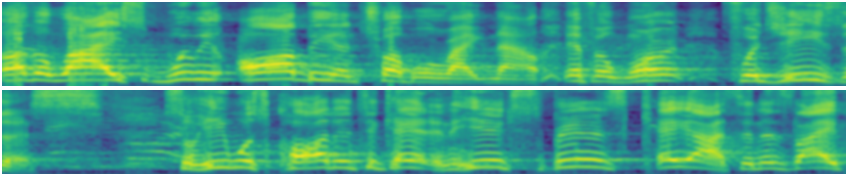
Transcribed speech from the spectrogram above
Otherwise, we would all be in trouble right now if it weren't for Jesus. So he was called into chaos and he experienced chaos in his life.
